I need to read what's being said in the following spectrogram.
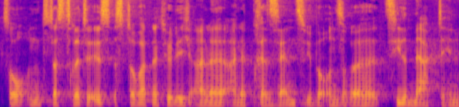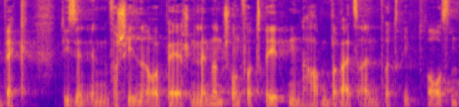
So, und das Dritte ist, Stowe hat natürlich eine, eine Präsenz über unsere Zielmärkte hinweg. Die sind in verschiedenen europäischen Ländern schon vertreten, haben bereits einen Vertrieb draußen,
